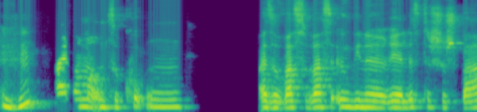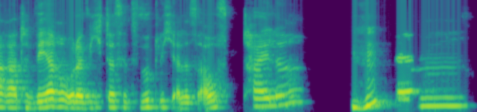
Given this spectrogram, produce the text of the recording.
Mhm. Einfach mal, um zu gucken, also was was irgendwie 'ne realistische Sparrate wäre oder wie ich das jetzt wirklich alles aufteile. Mhm. Ähm,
